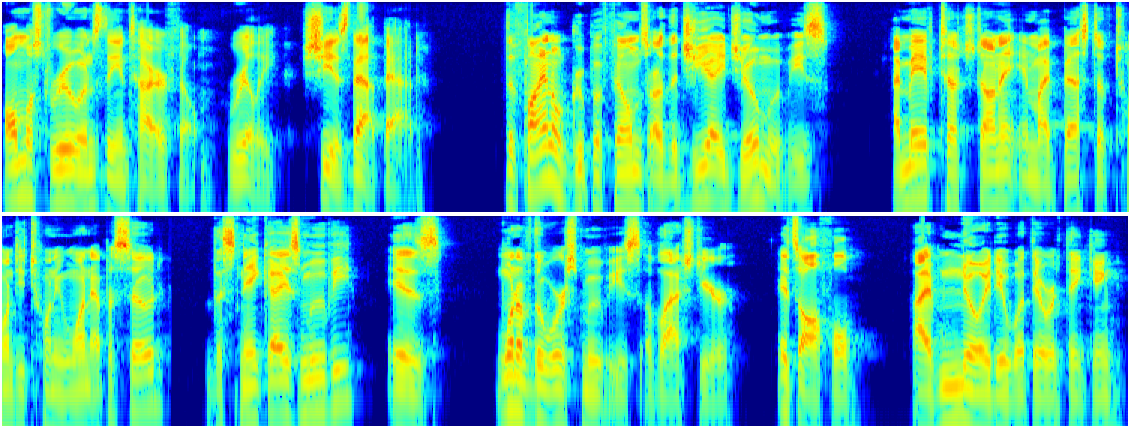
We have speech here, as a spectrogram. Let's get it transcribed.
Almost ruins the entire film. Really. She is that bad. The final group of films are the G.I. Joe movies, I may have touched on it in my best of 2021 episode. The Snake Eyes movie is one of the worst movies of last year. It's awful. I have no idea what they were thinking.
